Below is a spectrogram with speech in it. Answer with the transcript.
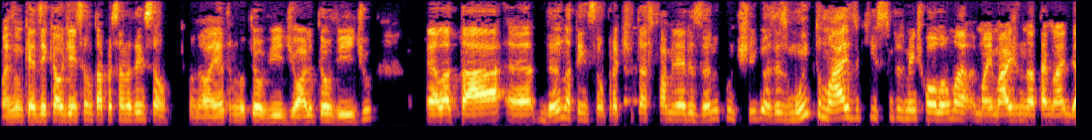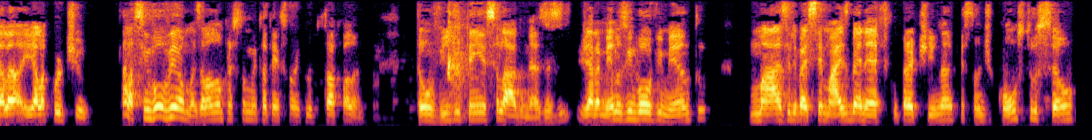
Mas não quer dizer que a audiência não está prestando atenção. Quando ela entra no teu vídeo, olha o teu vídeo, ela está uh, dando atenção para ti, está se familiarizando contigo, às vezes muito mais do que simplesmente rolou uma, uma imagem na timeline dela e ela curtiu. Ela se envolveu, mas ela não prestou muita atenção naquilo que tu estava falando. Então o vídeo tem esse lado, né? Às vezes gera menos envolvimento, mas ele vai ser mais benéfico para ti na questão de construção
